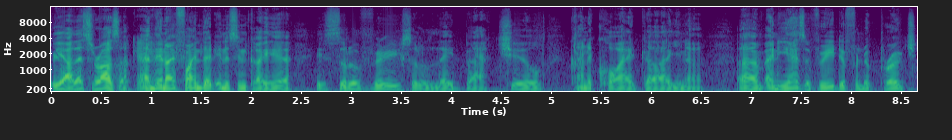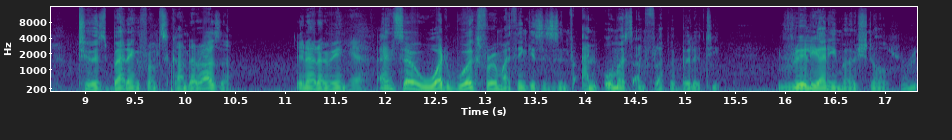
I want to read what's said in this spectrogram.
Yeah, that's Raza. Okay, and then I find that Innocent Kaia is sort of very sort of laid back, chilled, kind of quiet guy, you know, um, and he has a very different approach to his batting from Sikandar Raza. You know what I mean? Yeah. And so what works for him, I think, is his inf- un- almost unflappability. Really unemotional. Re-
